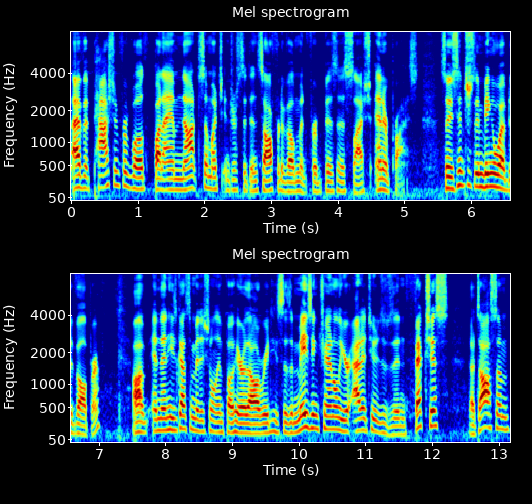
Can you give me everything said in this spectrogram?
I have a passion for both, but I am not so much interested in software development for business slash enterprise. So he's interested in being a web developer. Um, and then he's got some additional info here that I'll read. He says, Amazing channel, your attitude is infectious. That's awesome.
